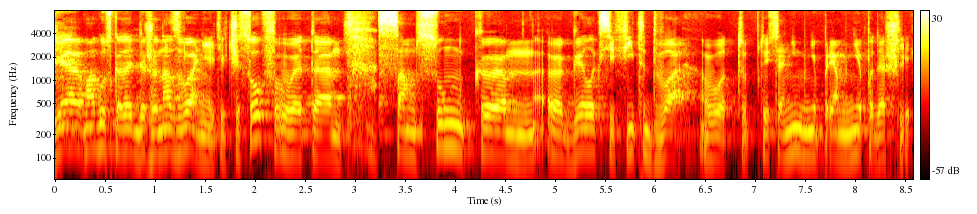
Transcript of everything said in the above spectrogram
Я могу сказать даже название этих часов. Это Samsung э, Galaxy Fit 2. Вот. То есть они мне прям не подошли.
